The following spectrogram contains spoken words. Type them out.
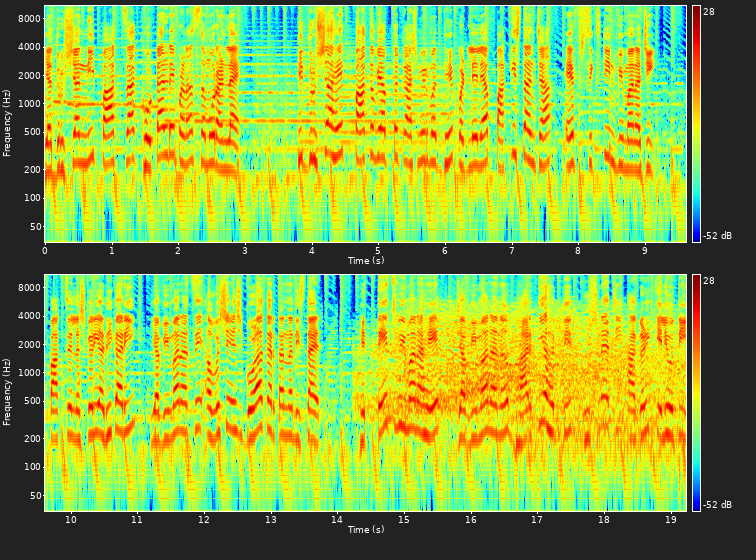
या दृश्यांनी पाकचा खोटारडेपणा समोर आणलाय. ही दृश्य आहेत पाकव्याप्त काश्मीरमध्ये पडलेल्या पाकिस्तानच्या एफ सिक्स्टीन विमानाची. पाकचे लष्करी अधिकारी या विमानाचे अवशेष गोळा करताना दिसत आहेत हे तेच विमान आहे ज्या विमानानं भारतीय हद्दीत घुसण्याची आगळी केली होती.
